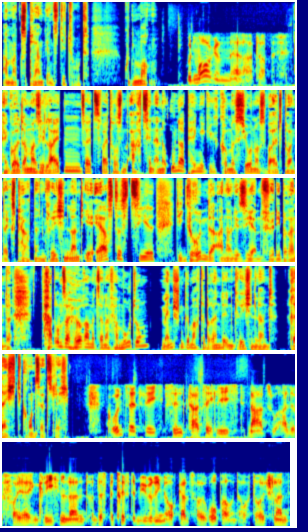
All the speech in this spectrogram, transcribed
am Max-Planck-Institut. Guten Morgen. Guten Morgen, Herr Adab. Herr Goldammer, Sie leiten seit 2018 eine unabhängige Kommission aus Waldbrandexperten in Griechenland. Ihr erstes Ziel, die Gründe analysieren für die Brände. Hat unser Hörer mit seiner Vermutung, menschengemachte Brände in Griechenland recht grundsätzlich? Grundsätzlich sind tatsächlich nahezu alle Feuer in Griechenland und das betrifft im Übrigen auch ganz Europa und auch Deutschland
